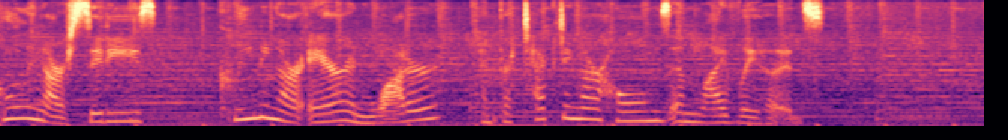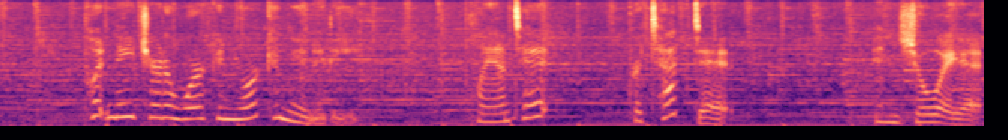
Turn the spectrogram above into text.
cooling our cities, cleaning our air and water, and protecting our homes and livelihoods. Put nature to work in your community. Plant it, protect it, enjoy it.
